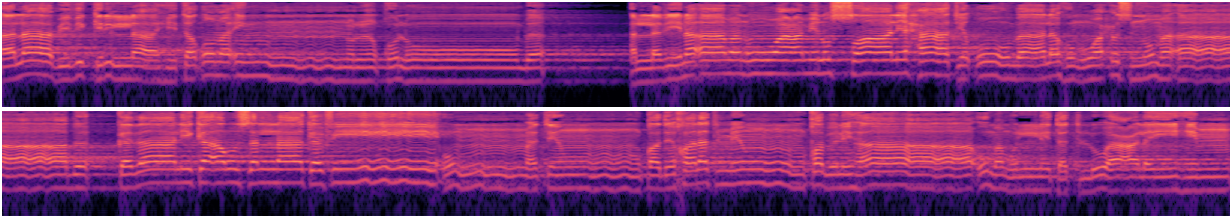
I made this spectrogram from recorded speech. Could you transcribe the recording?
ألا بذكر الله تطمئن القلوب؟ الذين آمنوا وعملوا الصالحات طوبى لهم وحسن مآب. كذلك أرسلناك في أمة قد خلت من قبلها أمم لتتلو عليهم.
